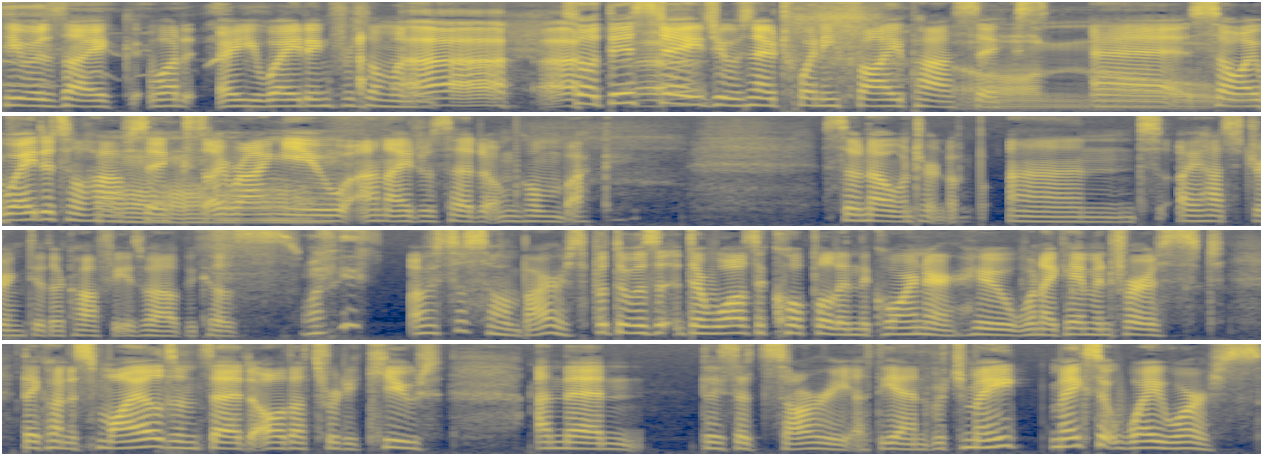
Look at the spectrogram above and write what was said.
he was like, "What are you waiting for someone?" so at this stage it was now 25 past 6. Oh, uh, so I waited till half 6. I rang you and I just said, "I'm coming back." So no one turned up, and I had to drink the other coffee as well because What is- I was just so embarrassed. But there was there was a couple in the corner who, when I came in first, they kind of smiled and said, "Oh, that's really cute," and then they said sorry at the end, which make makes it way worse.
